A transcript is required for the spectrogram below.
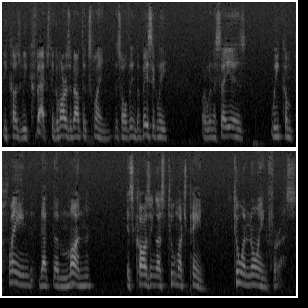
Because we kvetch. The Gemara is about to explain this whole thing, but basically, what we're going to say is we complained that the mun is causing us too much pain. It's too annoying for us.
